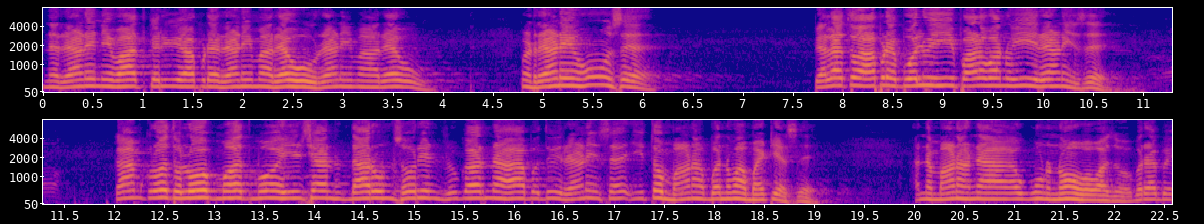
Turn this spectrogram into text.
ને રાણીની વાત કરવી આપણે રાણીમાં રહેવું રાણીમાં રહેવું. પણ રાણી શું છે? પહેલાં તો આપણે બોલવી એ પાળવાનું એ રાણી છે. કામ, ક્રોધ, લોભ, મદ, મોહ ઈર્ષા દારૂન, સોરીન જુગારને આ બધું રેણી છે એ તો માણસ બનવા માટે છે. અને માણસને આ ગુણ ન હોવા જો, બરાબર?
